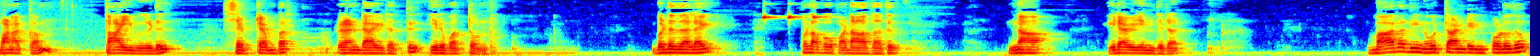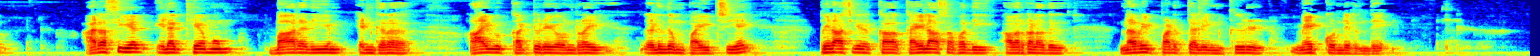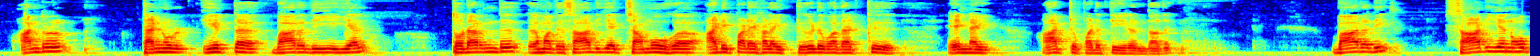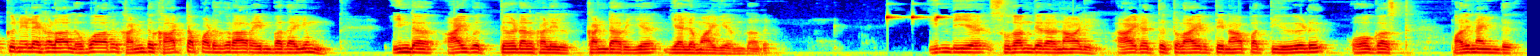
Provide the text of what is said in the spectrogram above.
வணக்கம். தாய் வீடு செப்டம்பர் ரெண்டாயிரத்து இருபத்தொன்று. விடுதலை பிளவுபடாதது. நா. இரவீந்திரன். பாரதி நூற்றாண்டின் பொழுது அரசியல் இலக்கியமும் பாரதியும் என்கிற ஆய்வுக் கட்டுரை ஒன்றை எழுதும் பயிற்சியை பேராசிரியர் க. கைலாசபதி அவர்களது நெறிப்படுத்தலின் கீழ் மேற்கொண்டிருந்தேன். அன்று தன்னுள் ஈர்த்த பாரதியியல் தொடர்ந்து எமது சாதிய சமூக அடிப்படைகளை தேடுவதற்கு என்னை ஆற்றுப்படுத்தியிருந்தது. பாரதி சாதிய நோக்கு நிலைகளால் எவ்வாறு கண்டு காட்டப்படுகிறார் என்பதையும் இந்த ஆய்வுத் தேடல்களில் கண்டறிய இயலுமாயிருந்தது. இந்திய சுதந்திர நாளில் ஆயிரத்தி தொள்ளாயிரத்தி நாற்பத்தி ஏழு ஆகஸ்ட் பதினைந்து.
